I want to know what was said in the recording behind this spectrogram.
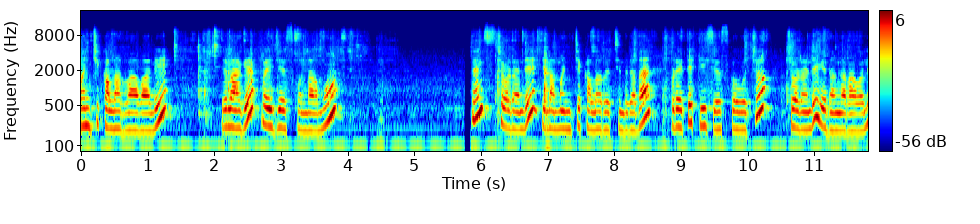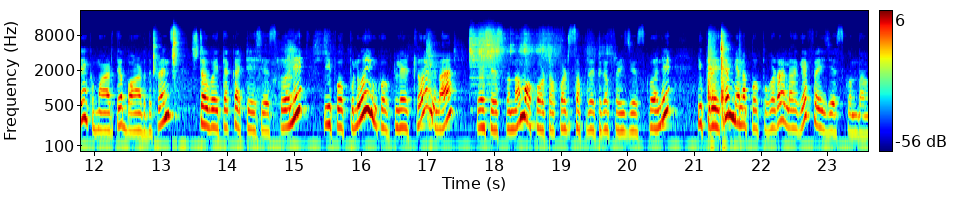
మంచి కలర్ రావాలి. ఇలాగే ఫ్రై చేసుకుందాము. ఫ్రెండ్స్ చూడండి ఇలా మంచి కలర్ వచ్చింది కదా. ఇప్పుడైతే తీసేసుకోవచ్చు. చూడండి ఈ విధంగా రావాలి. ఇంకా మాడితే బాగుంటుంది ఫ్రెండ్స్ స్టవ్ అయితే కట్టేసేసుకొని ఈ పప్పులు ఇంకొక ప్లేట్లో ఇలా వేసేసుకుందాం. ఒక్కొక్కటి ఒక్కొక్కటి సపరేట్గా ఫ్రై చేసుకొని ఇప్పుడైతే మినపప్పు కూడా అలాగే ఫ్రై చేసుకుందాం.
